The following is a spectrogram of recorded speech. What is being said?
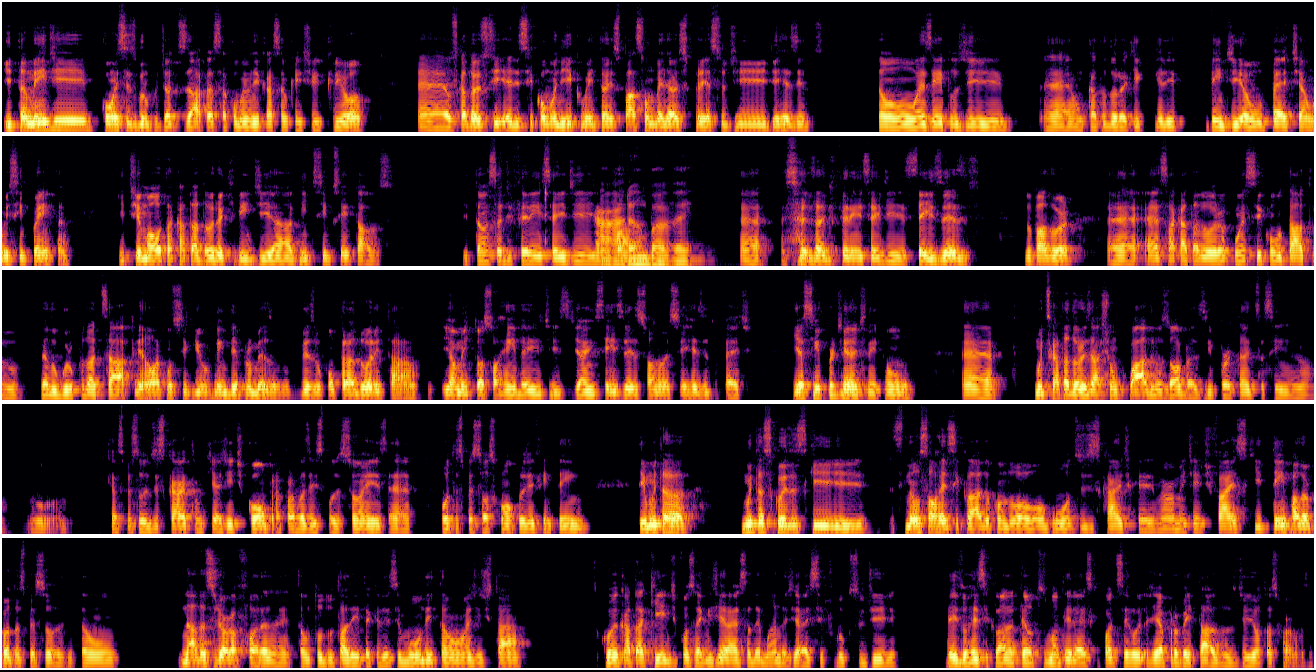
E também de com esses grupos de WhatsApp, essa comunicação que a gente criou, é, os catadores eles se comunicam, então eles passam melhores preços de, de resíduos. Então, exemplos de é, um catador aqui que ele vendia o PET a 1,50 e tinha uma outra catadora que vendia a 25 centavos. Então, essa diferença aí de... Caramba, velho. É, essa diferença aí de seis vezes do valor, é, essa catadora com esse contato pelo grupo do WhatsApp, ela conseguiu vender para o mesmo, mesmo comprador e, tá, e aumentou a sua renda aí de, já em seis vezes só nesse resíduo PET e assim por diante. Né? Então, é, muitos catadores acham quadros, obras importantes assim no, no, que as pessoas descartam, que a gente compra para fazer exposições, é, outras pessoas compram, enfim, tem, tem muita muitas coisas que, se não só reciclado, quando algum outro descarte que normalmente a gente faz, que tem valor para outras pessoas. Então, nada se joga fora, né? Então, tudo está dentro aqui desse mundo, então a gente está, com o Kataki, a gente consegue gerar essa demanda, gerar esse fluxo de, desde o reciclado até outros materiais que podem ser reaproveitados de outras formas. Né?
